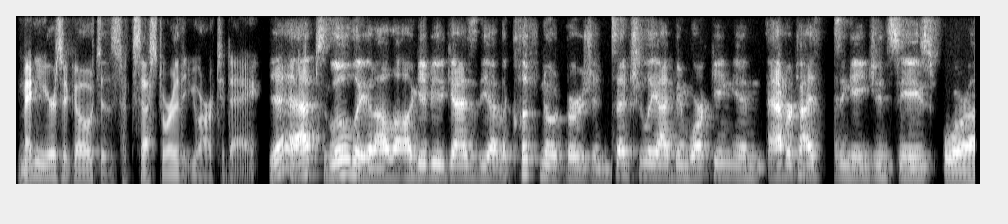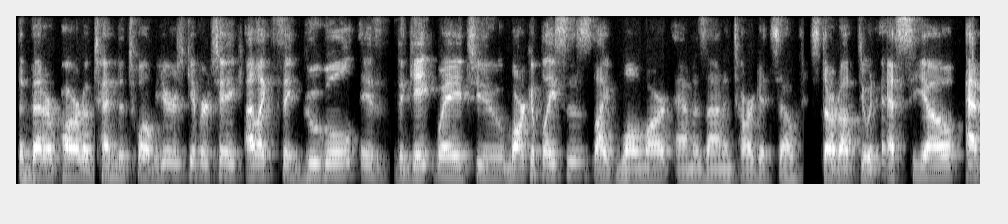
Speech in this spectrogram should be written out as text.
many years ago to the success story that you are today? Yeah, absolutely absolutely, and I'll I'll give you guys the uh, the Cliff Note version. Essentially, I've been working in advertising agencies for uh, the better part of ten to twelve years, give or take. I like to say Google is the gateway to marketplaces like Walmart, Amazon, and Target. So start off doing SEO, have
